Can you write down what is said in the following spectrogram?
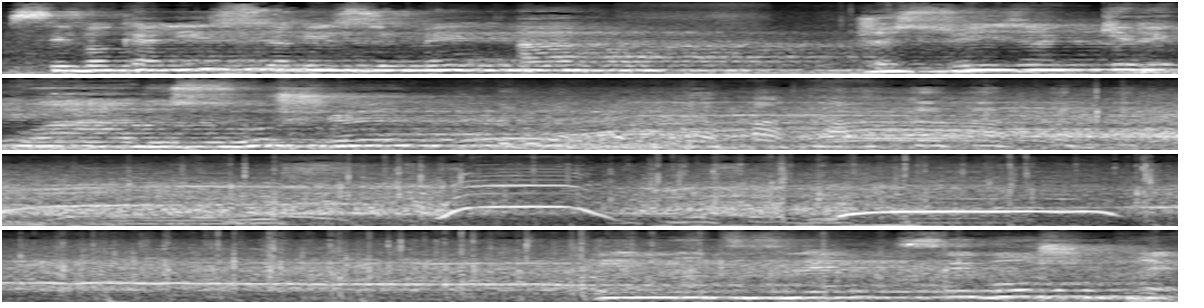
Ses vocalises se résumaient à Je suis un Québécois de souche. Il nous disait C'est bon, je suis prêt.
